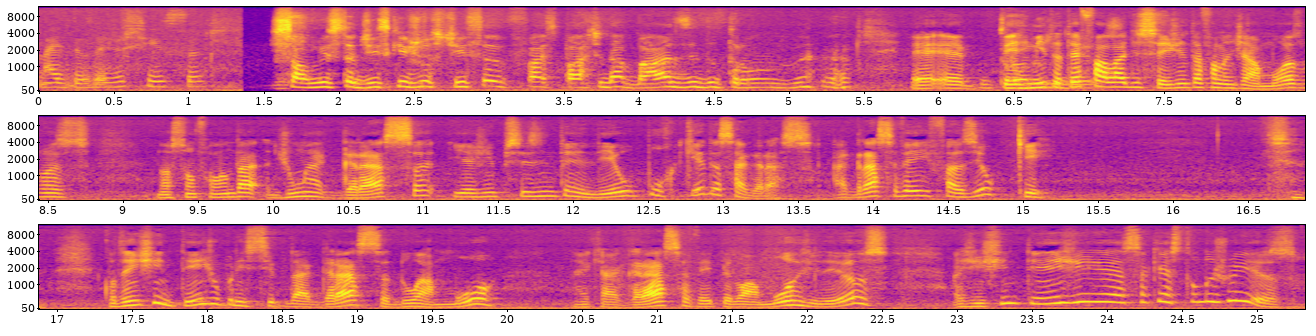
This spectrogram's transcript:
Mas Deus é justiça. O salmista diz que justiça faz parte da base do trono, né? É, é, trono permite de até Deus. falar disso aí, a gente está falando de Amós, mas nós estamos falando da- de uma graça e a gente precisa entender o porquê dessa graça. A graça veio fazer o quê? Quando a gente entende o princípio da graça, do amor, né, que a graça veio pelo amor de Deus, a gente entende essa questão do juízo.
